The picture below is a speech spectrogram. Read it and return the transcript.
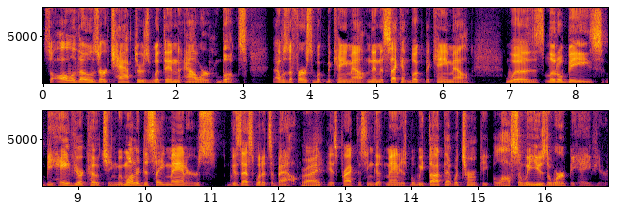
So all of those are chapters within our books. That was the first book that came out. And then the second book that came out was Little B's behavior coaching. We wanted to say manners because that's what it's about. Right. Is practicing good manners, but we thought that would turn people off, so we used the word behavior.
